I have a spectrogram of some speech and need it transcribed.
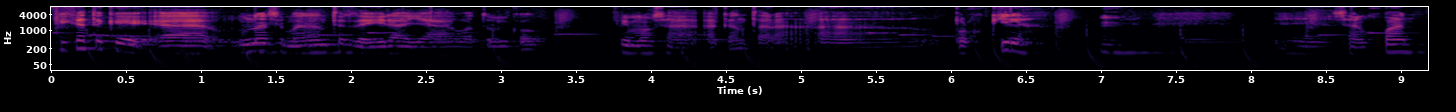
Fíjate que uh, una semana antes de ir allá a Huatulco, fuimos a, a cantar a, a, por Juquila, San Juan.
